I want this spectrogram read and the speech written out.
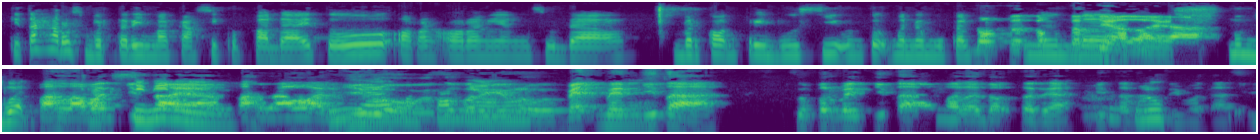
kita harus berterima kasih kepada itu orang-orang yang sudah berkontribusi untuk menemukan Dokter-dokternya mem- lah ya, membuat pahlawan kita ini. ya, pahlawan, Iya, hero, makanya. superhero, Batman kita, Superman kita, para dokter ya. Kita Lu- berterima kasih.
